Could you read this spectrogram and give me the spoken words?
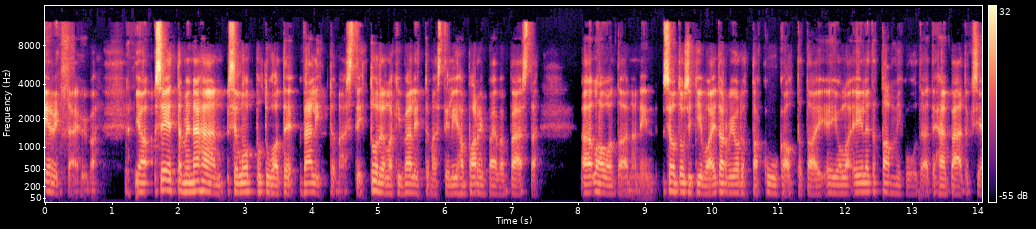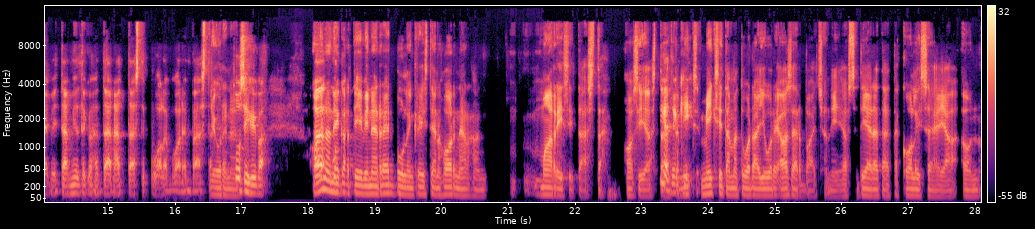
Erittäin hyvä. Ja se, että me nähdään se lopputuote välittömästi, todellakin välittömästi, eli ihan parin päivän päästä ää, lauantaina, niin se on tosi kiva. Ei tarvi odottaa kuukautta tai ei, olla, ei eletä tammikuuta ja tehdään päätöksiä mitään, miltäköhän tämä näyttää sitten puolen vuoden päästä. Juuri näin. Tosi hyvä. Aina negatiivinen Red Bullin Christian Hornerhan marisi tästä asiasta, että miksi, miksi tämä tuodaan juuri Azerbaidsaniin, jos se tiedetään, että kolisee ja on,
